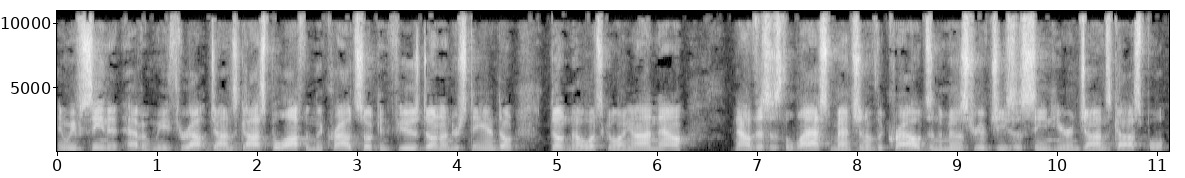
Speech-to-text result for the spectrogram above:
and we've seen it, haven't we, throughout John's gospel. Often the crowd's so confused, don't understand, don't, don't know what's going on. Now, now this is the last mention of the crowds in the ministry of Jesus seen here in John's gospel.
